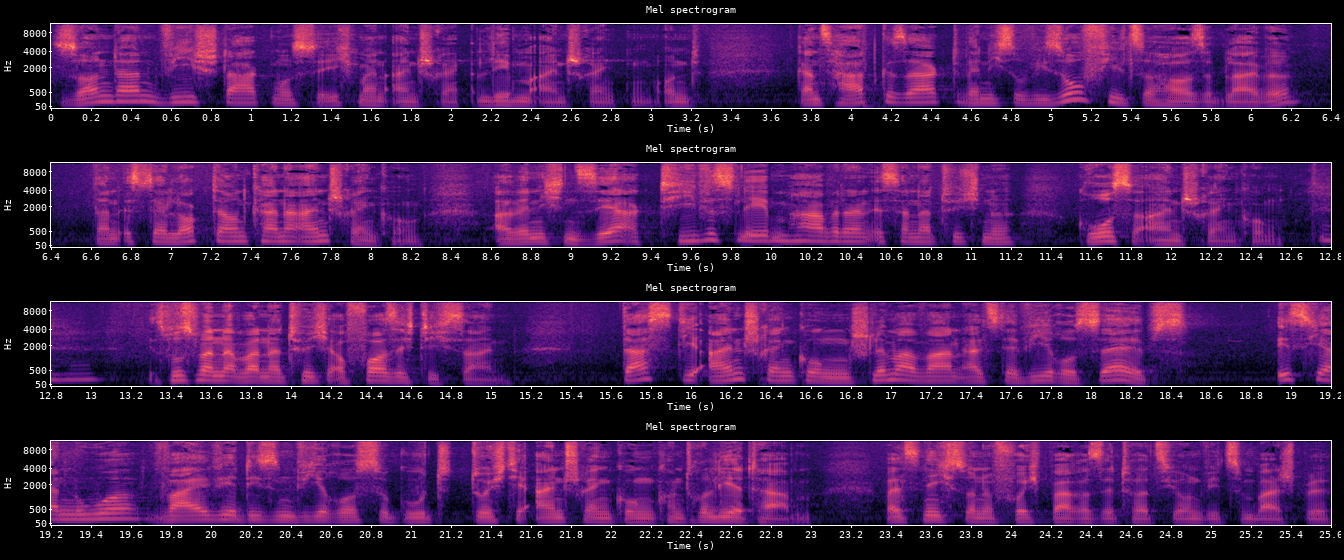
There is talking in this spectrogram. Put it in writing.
sondern wie stark musste ich mein Einschränk Leben einschränken. Und ganz hart gesagt, wenn ich sowieso viel zu Hause bleibe, dann ist der Lockdown keine Einschränkung. Aber wenn ich ein sehr aktives Leben habe, dann ist er natürlich eine große Einschränkung. Mhm. Jetzt muss man aber natürlich auch vorsichtig sein. Dass die Einschränkungen schlimmer waren als der Virus selbst, ist ja nur, weil wir diesen Virus so gut durch die Einschränkungen kontrolliert haben. Weil es nicht so eine furchtbare Situation wie zum Beispiel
